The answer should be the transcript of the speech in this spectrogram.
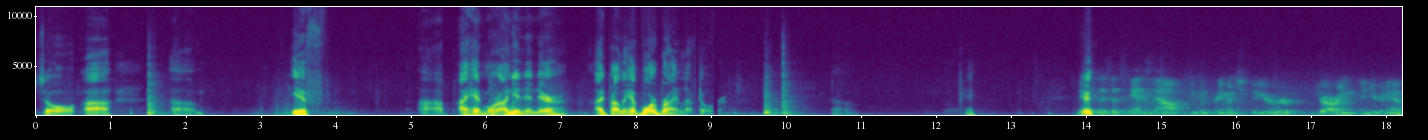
so uh, um, if uh, i had more onion in there i'd probably have more brine left over Uh, okay Eric? Basically, as it stands now, you can pretty much do your jarring, and you're gonna have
